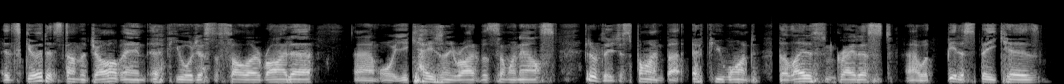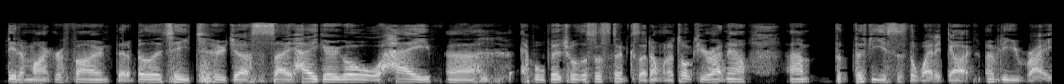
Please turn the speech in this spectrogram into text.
it's good, it's done the job, and if you're just a solo rider, um, or you occasionally ride with someone else, it'll do just fine. But if you want the latest and greatest uh, with better speakers, better microphone, that ability to just say, hey Google, or hey uh, Apple Virtual Assistant, because I don't want to talk to you right now, um, the 50S is the way to go. Over to you, Ray.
